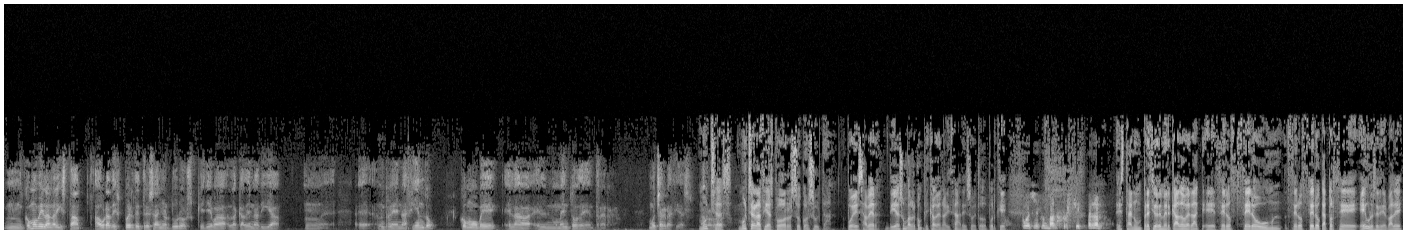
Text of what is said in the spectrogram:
Mm, ¿Cómo ve el analista ahora, después de tres años duros que lleva la cadena Día mm, eh, renaciendo, cómo ve el, momento de entrar? Muchas gracias. Muchas, muchas gracias por su consulta. Pues a ver, Día es un valor complicado de analizar, ¿eh? sobre todo porque... Pues es un valor, sí, perdón. Está en un precio de mercado, ¿verdad? Eh, 0,014 euros, es decir, vale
